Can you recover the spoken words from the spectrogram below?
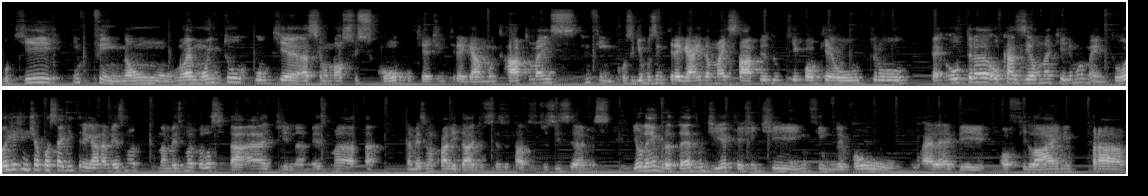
o que, enfim, não, não é muito o que é assim, o nosso escopo, que é de entregar muito rápido, mas, enfim, conseguimos entregar ainda mais rápido do que qualquer outro, é, outra ocasião naquele momento. Hoje a gente já consegue entregar na mesma, na mesma velocidade, na mesma, na mesma qualidade os resultados dos exames. E eu lembro até do dia que a gente, enfim, levou o, o High offline para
